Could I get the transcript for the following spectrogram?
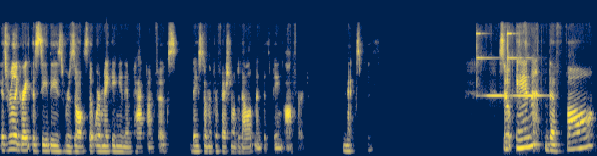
it's really great to see these results that we're making an impact on folks based on the professional development that's being offered. Next, please. So in the fall,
